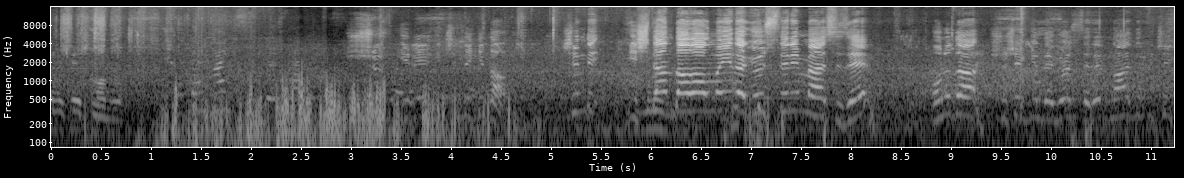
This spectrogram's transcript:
hepsini kesme bu. Şu iri içindeki dal. Şimdi işten dal almayı da göstereyim ben size. Onu da şu şekilde göstereyim. Nadir bir çekeyim.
